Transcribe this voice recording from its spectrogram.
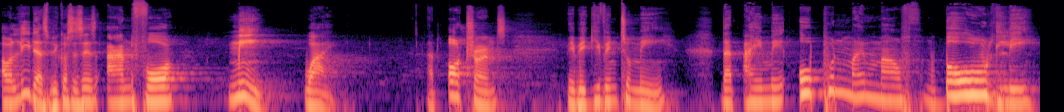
our leaders because it says, and for me. Why? That utterance may be given to me that I may open my mouth boldly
